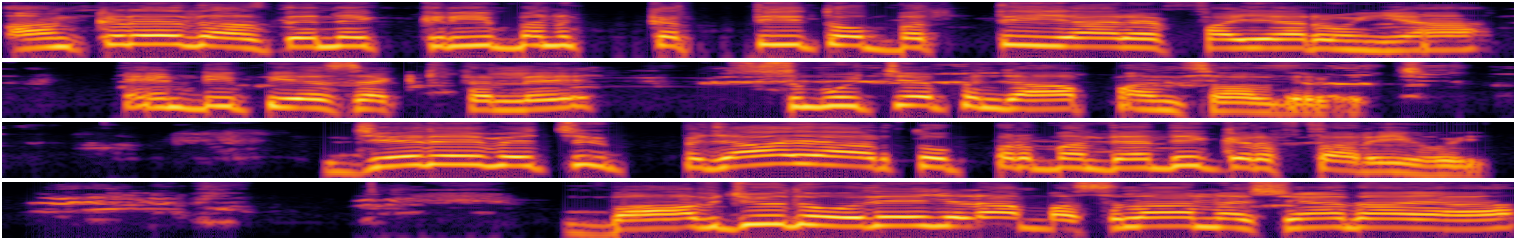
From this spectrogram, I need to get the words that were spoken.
ਅੰਕੜੇ ਦੱਸਦੇ ਨੇ ਕਰੀਬਨ 31 ਤੋਂ 32000 ਐਫ ਆਈ ਆਰ ਹੋਈਆਂ ਐਨਡੀਪੀਐਸ ਐਕਟ ਥੱਲੇ ਸਮੁੱਚੇ ਪੰਜਾਬ 5 ਸਾਲ ਦੇ ਵਿੱਚ, ਜਿਹਦੇ ਵਿੱਚ 50000 ਤੋਂ ਉੱਪਰ ਬੰਦਿਆਂ ਦੀ ਗ੍ਰਿਫਤਾਰੀ ਹੋਈ। ਬਾਵਜੂਦ ਉਹਦੇ ਜਿਹੜਾ ਮਸਲਾ ਨਸ਼ਿਆਂ ਦਾ ਆ,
